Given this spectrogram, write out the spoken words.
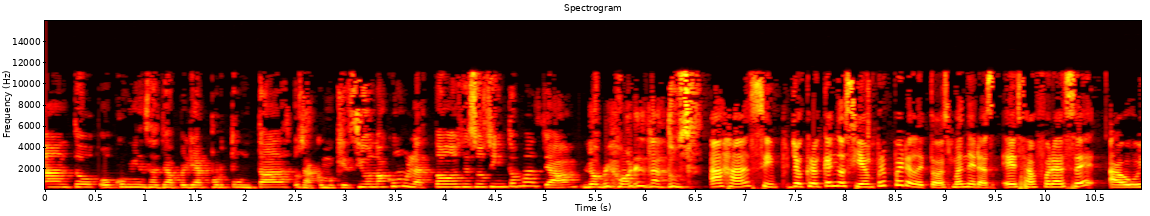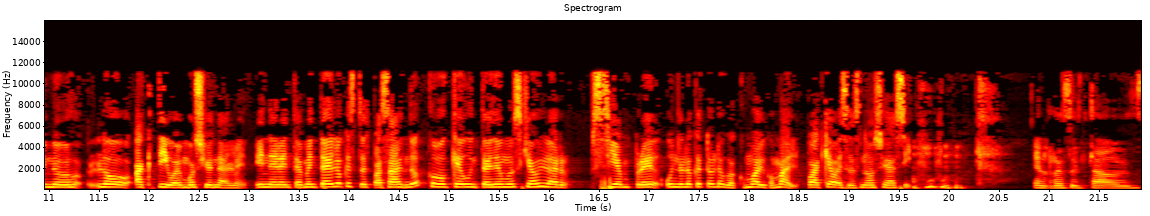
tanto, o comienza ya a pelear por tontadas, o sea, como que si uno acumula todos esos síntomas, ya lo mejor es la tusa. Ajá, sí, yo creo que no siempre, pero de todas maneras, esa frase a uno lo activa emocionalmente, inherentemente de lo que estés pasando, como que aún tenemos que hablar siempre, uno lo que te lo como algo mal, puede que a veces no sea así. el resultado es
